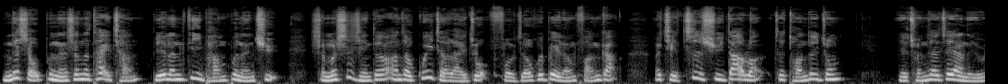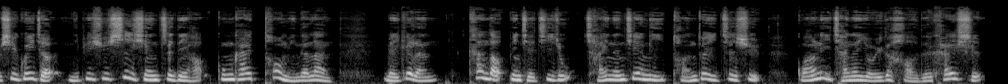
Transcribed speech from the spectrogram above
你的手不能伸得太长，别人的地盘不能去，什么事情都要按照规则来做，否则会被人反感，而且秩序大乱。在团队中，也存在这样的游戏规则，你必须事先制定好，公开透明的让每个人看到，并且记住，才能建立团队秩序，管理才能有一个好的开始。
